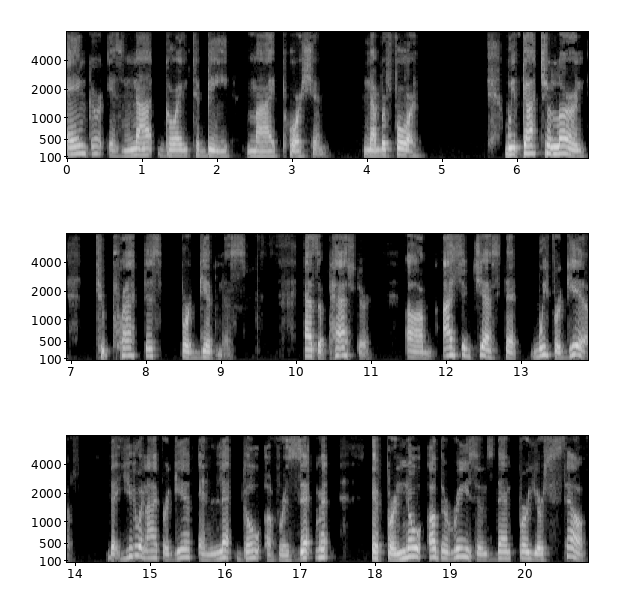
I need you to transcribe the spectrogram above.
anger is not going to be my portion. Number four, we've got to learn to practice forgiveness. As a pastor, um, I suggest that we forgive that you and I forgive and let go of resentment, if for no other reasons than for yourself.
